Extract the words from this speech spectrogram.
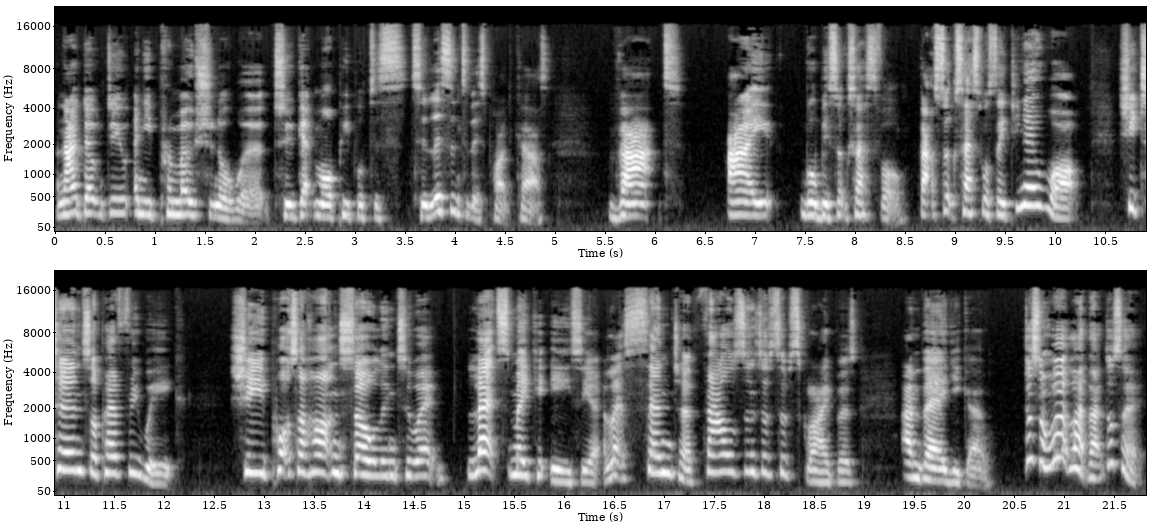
and I don't do any promotional work to get more people to, to listen to this podcast, that I will be successful. That success will say, do you know what? She turns up every week she puts her heart and soul into it. Let's make it easier. Let's send her thousands of subscribers. And there you go. Doesn't work like that, does it?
